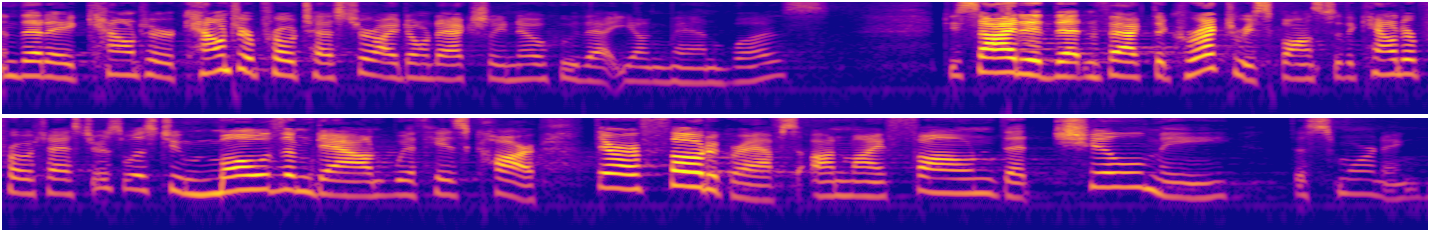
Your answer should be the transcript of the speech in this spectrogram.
And that a counter counter protester, I don't actually know who that young man was, decided that in fact the correct response to the counter protesters was to mow them down with his car. There are photographs on my phone that chill me this morning.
